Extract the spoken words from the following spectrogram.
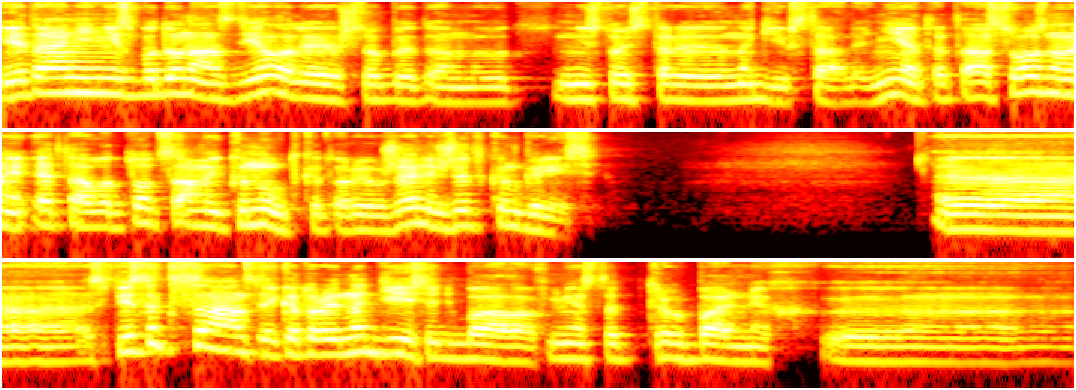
И это они не с Бодуна сделали, чтобы там вот не с той стороны ноги встали. Нет, это осознанный, это вот тот самый кнут, который уже лежит в Конгрессе. Э, Список санкций, который на 10 баллов вместо трехбальных э,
